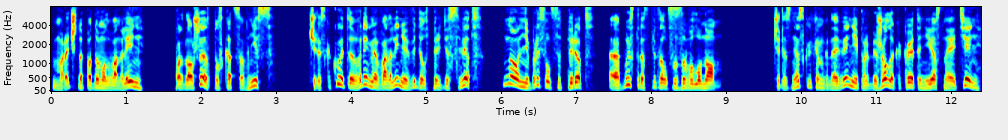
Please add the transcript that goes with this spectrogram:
Мрачно подумал Ван Линь, продолжая спускаться вниз. Через какое-то время Ван Линь увидел впереди свет, но он не бросился вперед, а быстро спрятался за валуном. Через несколько мгновений пробежала какая-то неясная тень.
